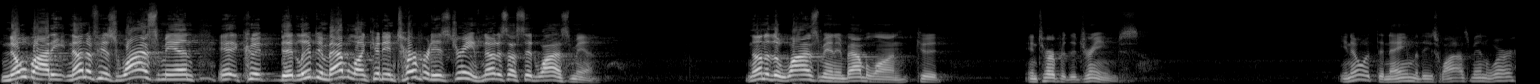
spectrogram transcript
nobody, none of his wise men eh, could, that lived in Babylon could interpret his dreams. Notice I said wise men. None of the wise men in Babylon could interpret the dreams. You know what the name of these wise men were?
